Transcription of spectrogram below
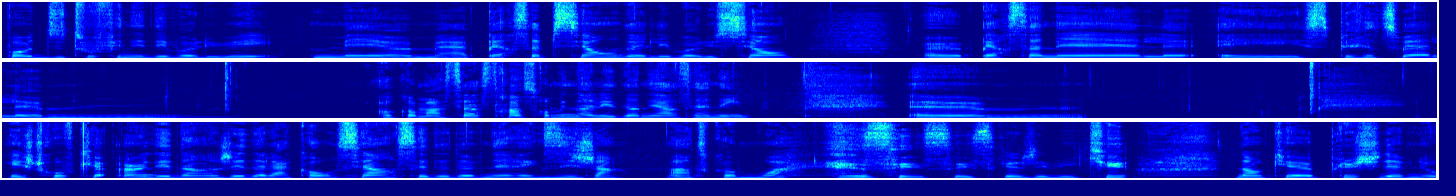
pas du tout fini d'évoluer, mais ma perception de l'évolution euh, personnel et spirituel euh, a commencé à se transformer dans les dernières années. Euh, et je trouve qu'un des dangers de la conscience, c'est de devenir exigeant. En tout cas, moi, c'est ce que j'ai vécu. Donc, plus je suis devenue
